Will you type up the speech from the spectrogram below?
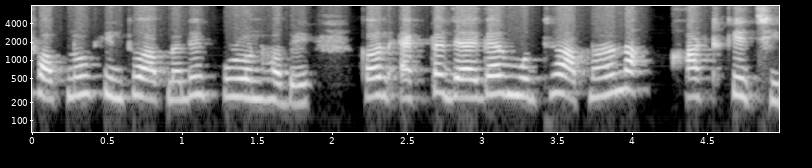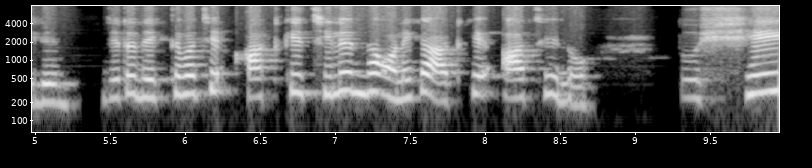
স্বপ্নও কিন্তু আপনাদের পূরণ হবে। কারণ একটা জায়গার মধ্যে আপনারা না আটকে ছিলেন। যেটা দেখতে পাচ্ছি আটকে ছিলেন না, অনেকে আটকে আছেনও। তো সেই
